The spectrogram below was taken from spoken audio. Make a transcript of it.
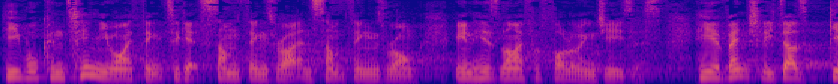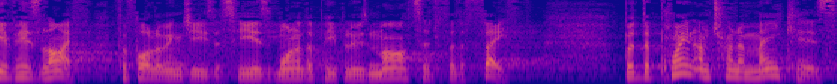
He will continue, I think, to get some things right and some things wrong in his life of following Jesus. He eventually does give his life for following Jesus. He is one of the people who's martyred for the faith. But the point I'm trying to make is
